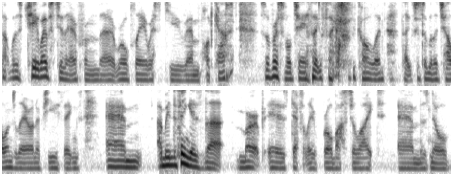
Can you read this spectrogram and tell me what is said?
That was Che Webster there from the Roleplay Rescue um, podcast. So first of all, Che, thanks, thanks for the call in. Thanks for some of the challenge there on a few things. Um, I mean, the thing is that Merp is definitely Rolemaster light. Um, there's no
